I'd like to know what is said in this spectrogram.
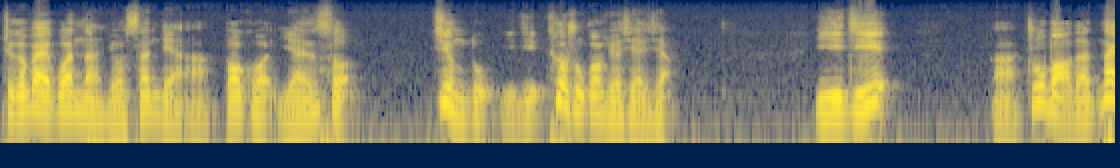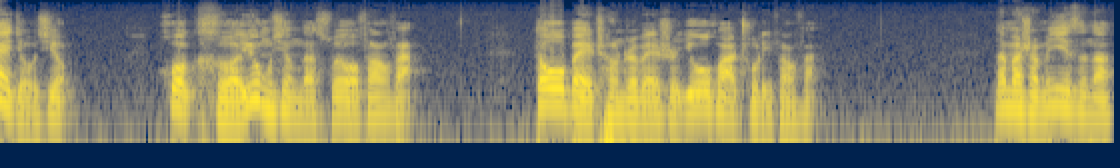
这个外观呢有三点啊，包括颜色、净度以及特殊光学现象，以及。啊，珠宝的耐久性或可用性的所有方法，都被称之为是优化处理方法。那么什么意思呢？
